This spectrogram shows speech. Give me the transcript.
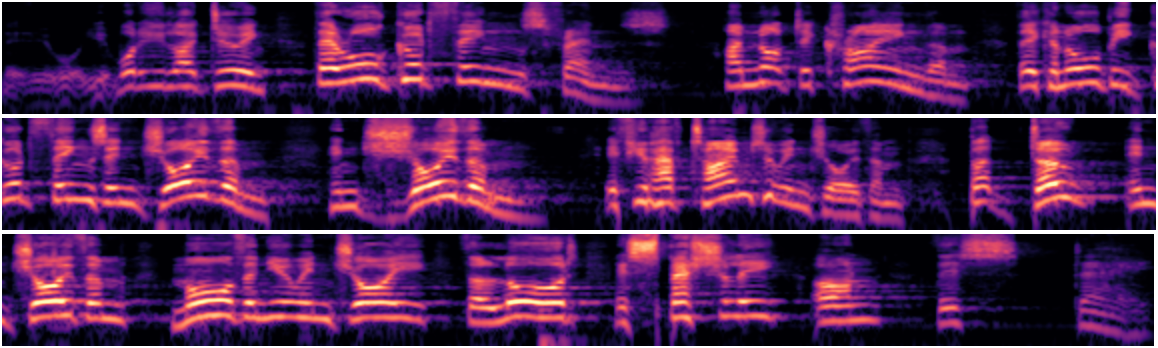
what do you like doing? They're all good things, friends. I'm not decrying them. They can all be good things. Enjoy them. Enjoy them if you have time to enjoy them. But don't enjoy them more than you enjoy the Lord, especially on this day.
